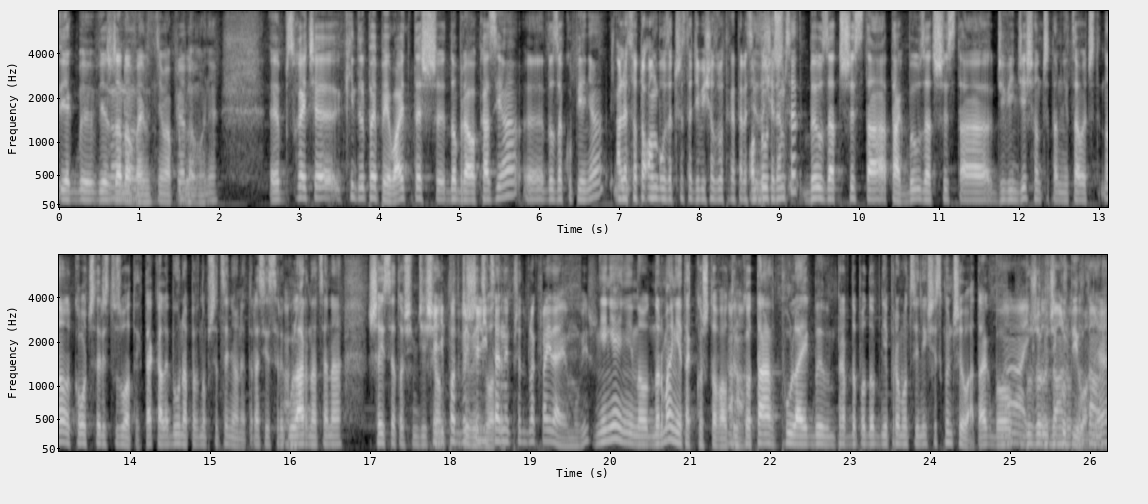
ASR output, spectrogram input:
jakby wjeżdża no, no, nowe, więc nie ma problemu, wiadomo. nie? E, słuchajcie, Kindle Paperwhite też e, dobra okazja e, do zakupienia. Ale co to on był za 390 zł, a teraz on jest za 700? Był za 300, tak, był za 390 czy tam niecałe, no około 400 zł, tak, ale był na pewno przeceniony. Teraz jest regularna Aha. cena 680 Czyli podwyższyli zł. ceny przed Black Friday'em, mówisz? Nie, nie, nie, no normalnie tak kosztował, Aha. tylko ta pula jakby prawdopodobnie promocyjnych się skończyła, tak, bo a, dużo ludzi zdążył, kupiło, nie?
